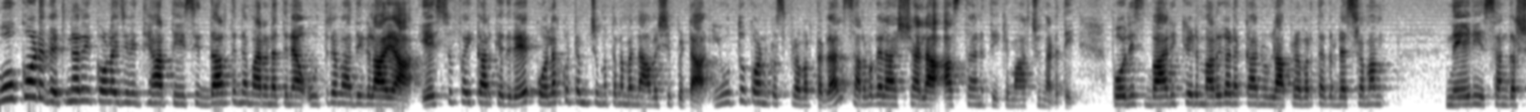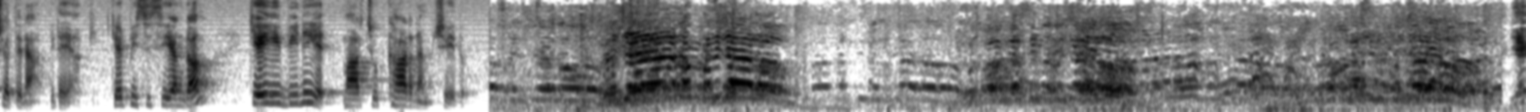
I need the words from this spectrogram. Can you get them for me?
Pookode veterinary college വിദ്യാർത്ഥി സിദ്ധാർത്ഥിന്റെ മരണത്തിന് ഉത്തരവാദികളായ എസ് എഫ് ഐക്കാർക്കെതിരെ കൊലക്കുറ്റം ചുമത്തണമെന്നാവശ്യപ്പെട്ട യൂത്ത് കോൺഗ്രസ് പ്രവർത്തകർ സർവകലാശാല ആസ്ഥാനത്തേക്ക് മാർച്ച് നടത്തി. പോലീസ് ബാരിക്കേഡ് മറികടക്കാനുള്ള പ്രവർത്തകരുടെ ശ്രമം നേരിയ സംഘർഷത്തിന് ഇടയാക്കി. കെ പി സി സി അംഗം കെ ഇ വിനയൻ മാർച്ച് ഉദ്ഘാടനം ചെയ്തു.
